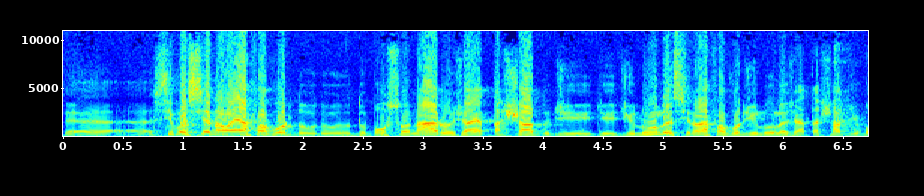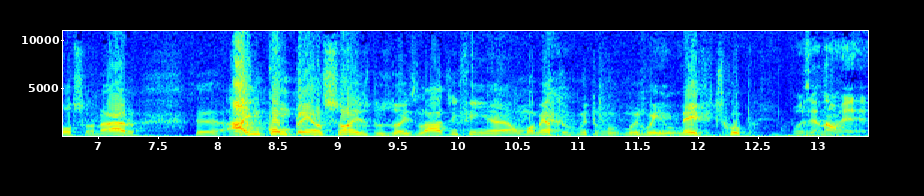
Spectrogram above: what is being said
eh, se você não é a favor do, do, do Bolsonaro, já é taxado de, de, de, Lula, se não é a favor de Lula, já é taxado de Bolsonaro. Eh, há incompreensões dos dois lados, enfim, é um momento é. muito, muito ruim. Eu, Ney, desculpa. Pois é, não, é,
